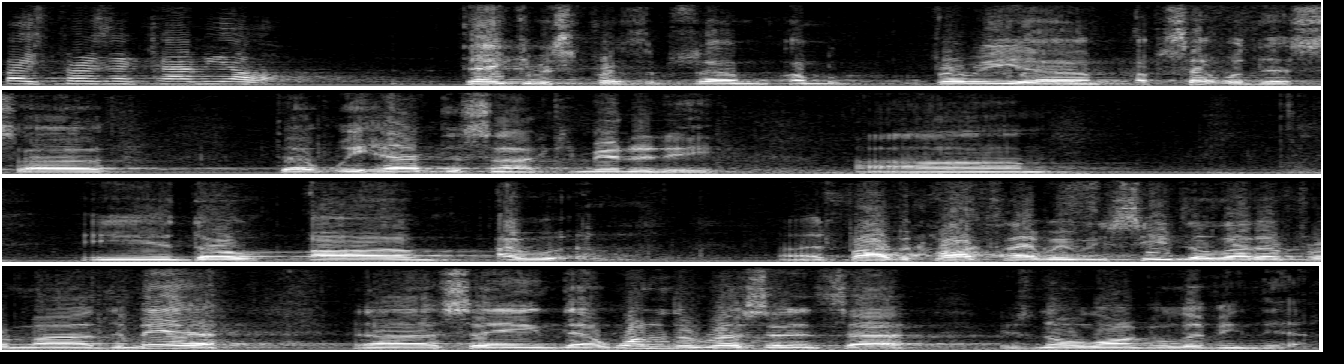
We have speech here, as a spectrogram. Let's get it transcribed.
Vice President Caraviello. Thank you, Mr. President. I'm, I'm very uh, upset with this, uh, that we have this in our community. Um, And though, um, I w- at 5 o'clock tonight, we received a letter from uh, the mayor uh, saying that one of the residents uh, is no longer living there.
